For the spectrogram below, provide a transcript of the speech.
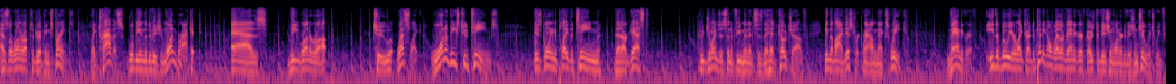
as the runner up to Dripping Springs. Lake Travis will be in the Division One bracket as the runner up to Westlake. One of these two teams is going to play the team that our guest, who joins us in a few minutes, is the head coach of in the by district round next week. Vandegrift, either Bowie or Lake Travis, depending on whether Vandegrift goes Division One or Division Two, which we've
